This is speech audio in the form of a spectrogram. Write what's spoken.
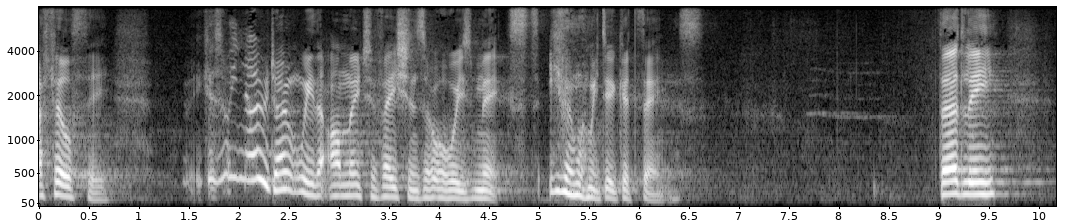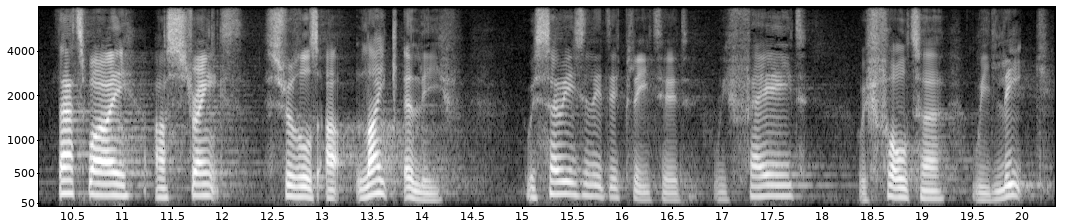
are filthy. Because we know, don't we, that our motivations are always mixed, even when we do good things. Thirdly, that's why our strength shrivels up like a leaf. We're so easily depleted. We fade, we falter, we leak,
